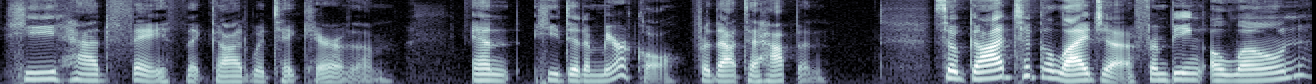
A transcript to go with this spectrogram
he had faith that God would take care of them. And he did a miracle for that to happen. So God took Elijah from being alone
